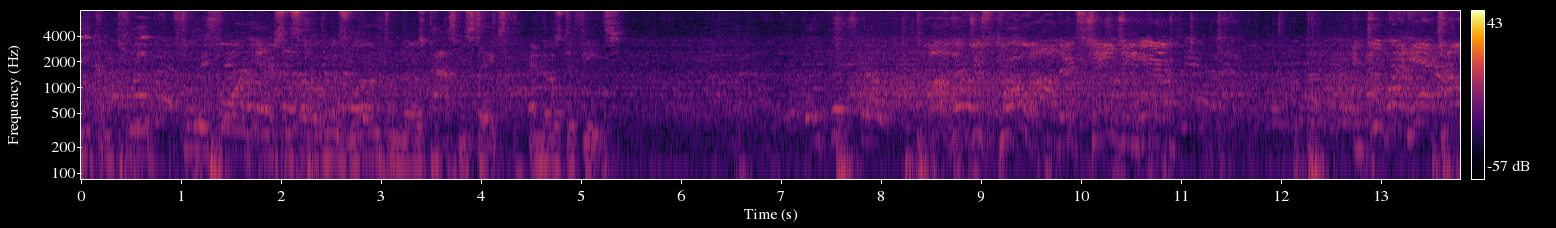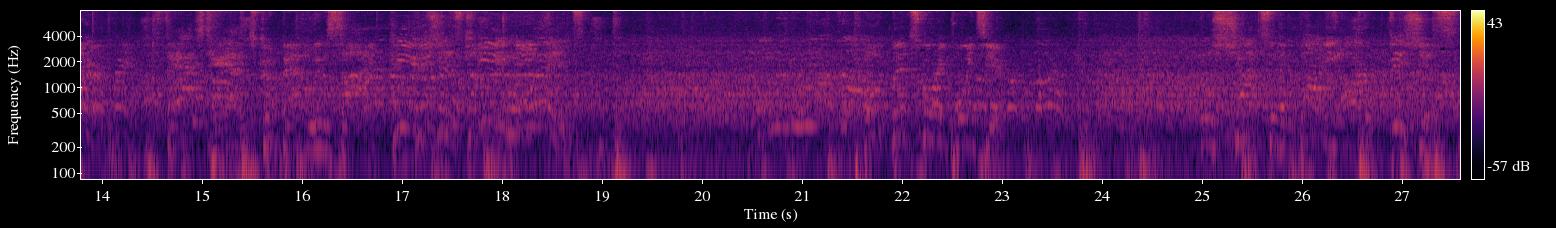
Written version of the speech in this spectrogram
the complete, fully formed Anderson Silva who's learned from those past mistakes and those defeats. Oh, they're just throwing. Oh, ah, they're exchanging here. And good right hand counter. Fast hands. Good battle inside. Vision is coming away. Both men scoring points here. Those shots to the body are vicious.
